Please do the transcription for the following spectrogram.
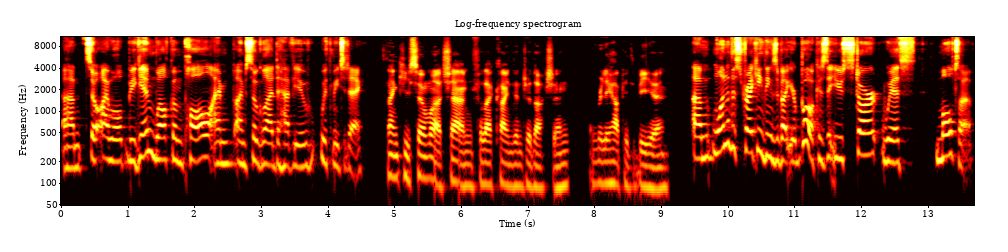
Um, so I will begin. Welcome, Paul. I'm I'm so glad to have you with me today. Thank you so much, Anne, for that kind introduction. I'm really happy to be here. Um, one of the striking things about your book is that you start with Malta,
